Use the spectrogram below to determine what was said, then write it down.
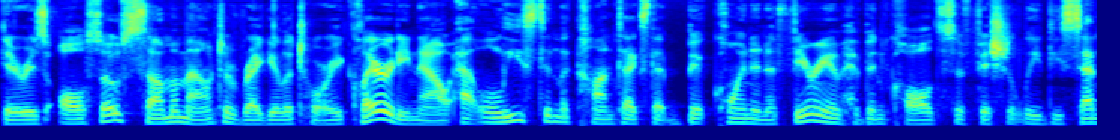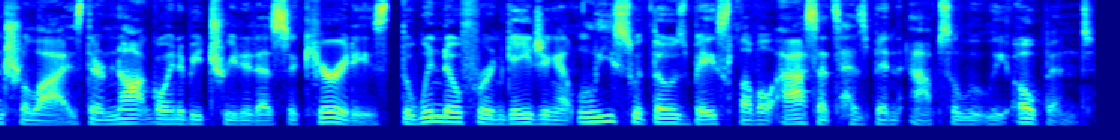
There is also some amount of regulatory clarity now, at least in the context that Bitcoin and Ethereum have been called sufficiently decentralized. They're not going to be treated as securities. The window for engaging, at least with those base level assets, has been absolutely opened.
